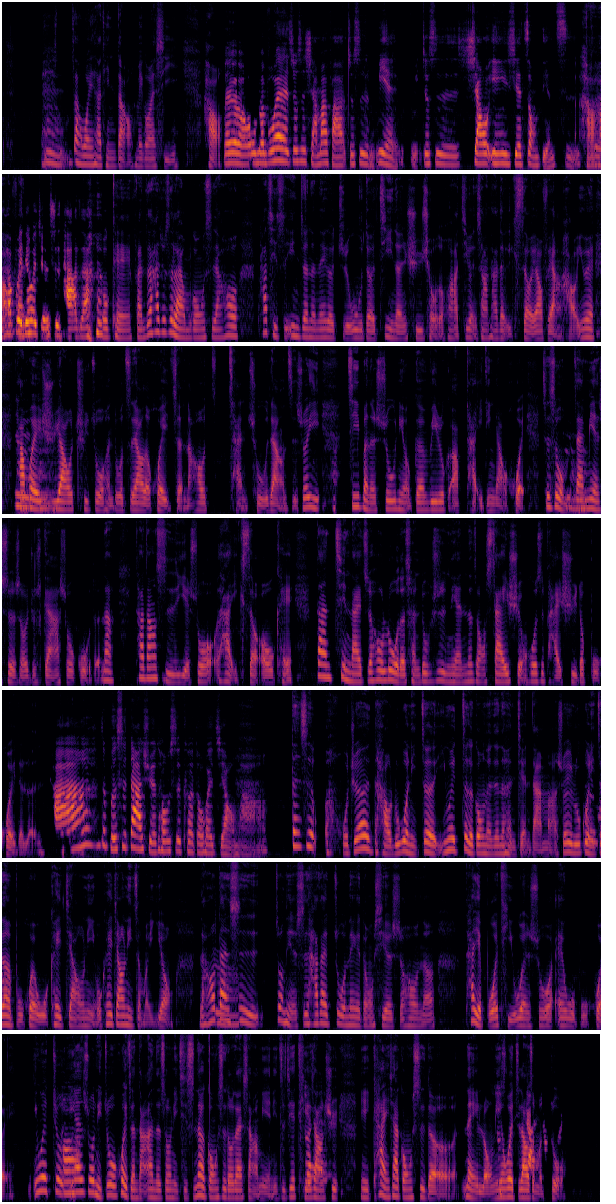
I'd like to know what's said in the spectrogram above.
这样万一他听到没关系。好，没有，我们不会就是想办法就是灭，就是消音一些重点字。好，好，他不一定会觉得是他这样。OK，反正他就是来我们公司，然后他其实应征的那个职务的技能需求的话，基本上他的 Excel 要非常好，因为他会需要去做很多资料的会诊，嗯、然后。产出这样子，所以基本的枢纽跟 VLOOKUP 他一定要会，这是我们在面试的时候就是跟他说过的。嗯、那他当时也说他 Excel OK，但进来之后落的程度是连那种筛选或是排序都不会的人啊？这不是大学通识课都会教吗？但是我觉得好，如果你这因为这个功能真的很简单嘛，所以如果你真的不会，我可以教你，我可以教你怎么用。然后，但是重点是他在做那个东西的时候呢，他也不会提问说：“哎，我不会。”因为就应该说，你做会诊档案的时候，你其实那个公式都在上面，你直接贴上去，你看一下公式的内容，你也会知道怎么做。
